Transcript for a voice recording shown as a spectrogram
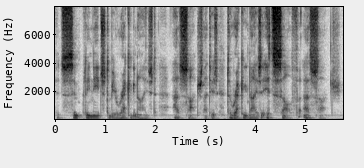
It simply needs to be recognized as such, that is, to recognize itself as such.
